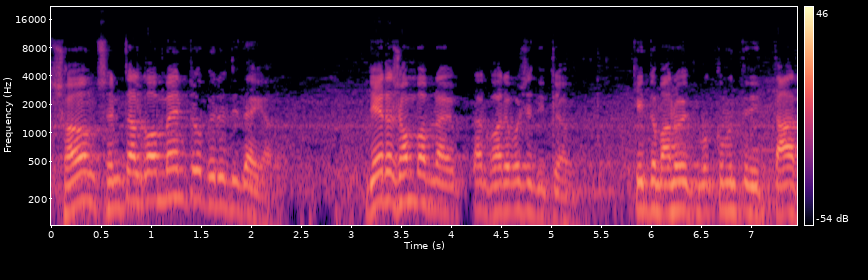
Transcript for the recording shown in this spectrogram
স্বয়ং সেন্ট্রাল গভর্নমেন্টও বিরোধিতায় গেল। যে এটা সম্ভব না তার ঘরে বসে দিতে হবে। কিন্তু মানবিক মুখ্যমন্ত্রী তার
